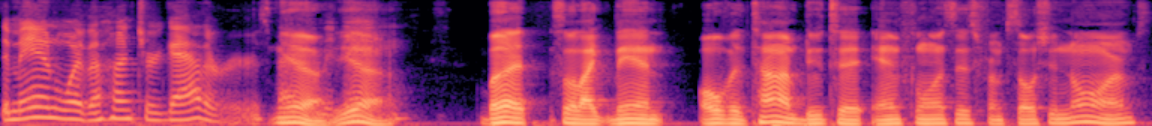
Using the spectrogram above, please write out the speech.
the men were the hunter gatherers. Yeah, in the yeah. But so like then over time, due to influences from social norms,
